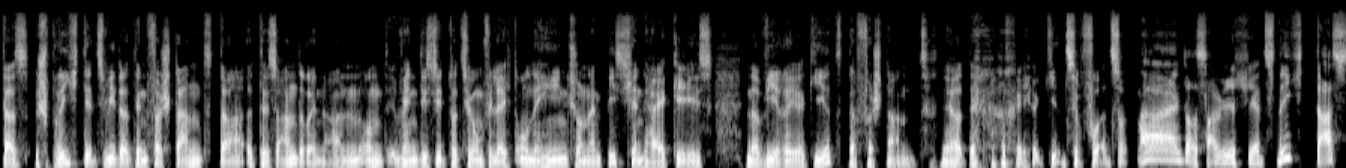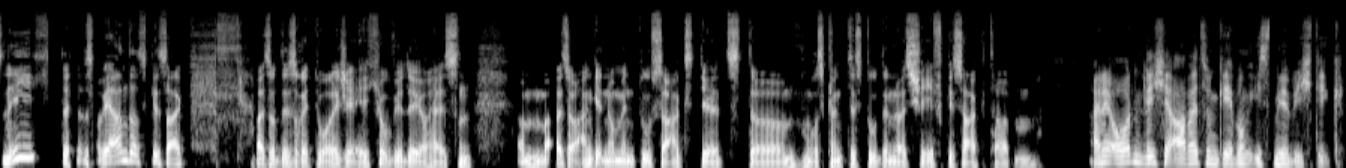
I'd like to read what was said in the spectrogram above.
das spricht jetzt wieder den Verstand da, des anderen an. Und wenn die Situation vielleicht ohnehin schon ein bisschen heikel ist, na, wie reagiert der Verstand? Ja, der reagiert sofort, sagt, nein, das habe ich jetzt nicht, das nicht, das habe ich anders gesagt. Also das rhetorische Echo würde ja heißen, ähm, also angenommen, du sagst jetzt, ähm, was könntest du denn als Chef gesagt haben? Eine ordentliche Arbeitsumgebung ist mir wichtig.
